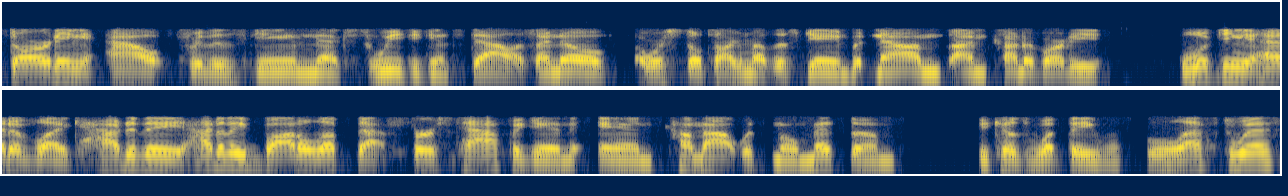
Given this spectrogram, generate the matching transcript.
starting out for this game next week against Dallas. I know we're still talking about this game, but now I'm I'm kind of already looking ahead of like how do they how do they bottle up that first half again and come out with momentum because what they left with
